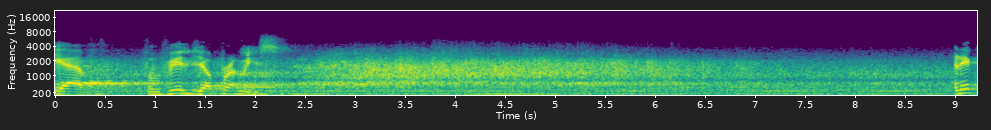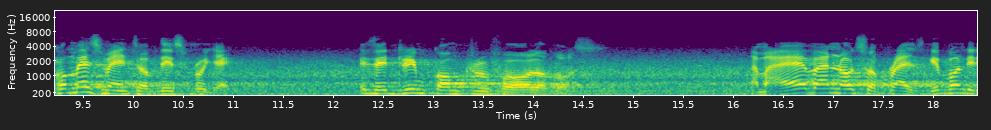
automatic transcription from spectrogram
you have fulfilled your promise. recommencement of this project is a dream come true for all of us. Am I ever not surprised given the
